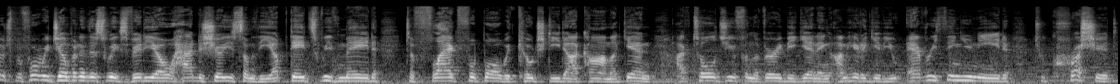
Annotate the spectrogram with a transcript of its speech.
Coach, before we jump into this week's video, I had to show you some of the updates we've made to flag football with CoachD.com. Again, I've told you from the very beginning, I'm here to give you everything you need to crush it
